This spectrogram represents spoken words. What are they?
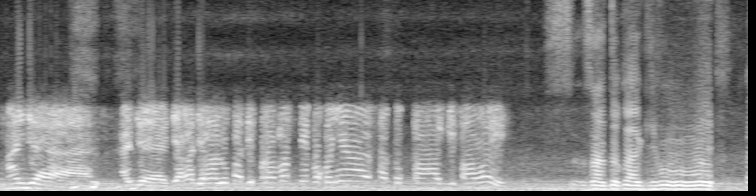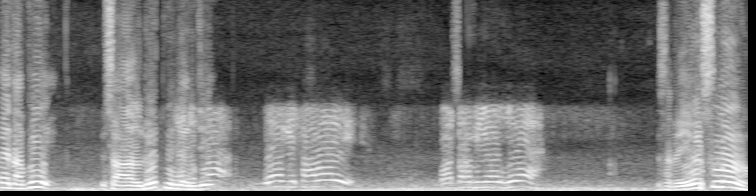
Aja, aja. Jangan jangan lupa dipromot nih pokoknya satu k giveaway. satu kaki giveaway. eh tapi soal duit Satu menjanji k gua giveaway. Motor Mio gua. serius lo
